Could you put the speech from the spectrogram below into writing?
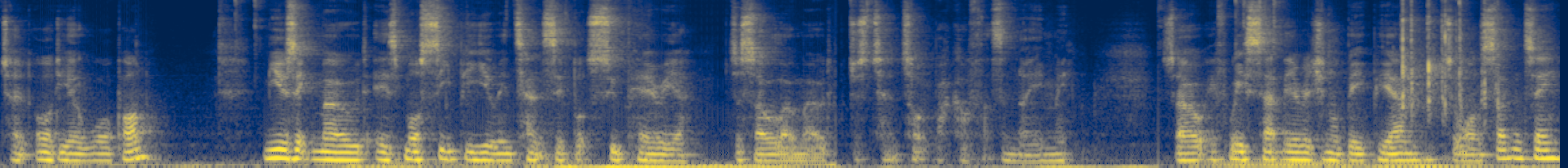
Turn audio warp on. Music mode is more CPU intensive but superior to solo mode. Just turn talk back off, that's annoying me. So if we set the original BPM to 170,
